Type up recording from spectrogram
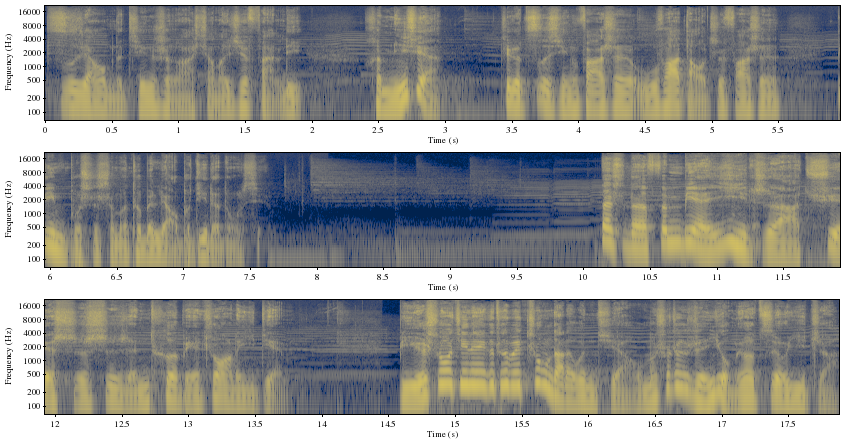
滋养我们的精神啊，想到一些反例，很明显，这个自行发生无法导致发生，并不是什么特别了不地的东西。但是呢，分辨意志啊，确实是人特别重要的一点。比如说今天一个特别重大的问题啊，我们说这个人有没有自由意志啊？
